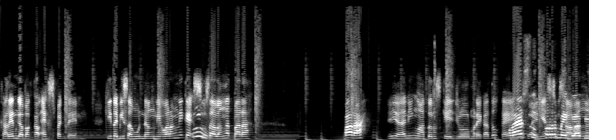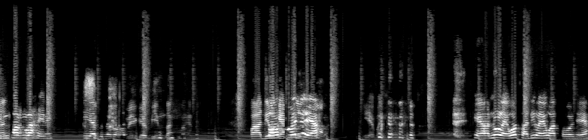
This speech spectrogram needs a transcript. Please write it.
Kalian gak bakal expect deh nih. Kita bisa ngundang nih orang nih kayak uh. susah banget parah parah. Iya ini ngatur schedule mereka tuh kayak Wah, super mega banget. bintang lah ini. Iya benar banget. mega bintang banget. Fadil Kalo kayak aja ya iya banget kayak anu lewat Fadil lewat pokoknya ya.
